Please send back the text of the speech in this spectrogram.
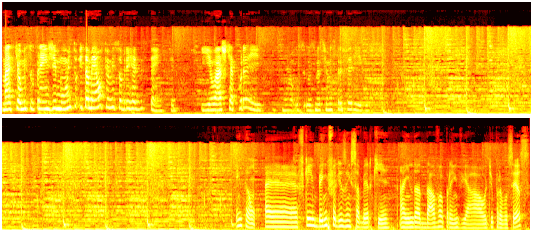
mas que eu me surpreendi muito, e também é um filme sobre resistência. E eu acho que é por aí, assim, os, os meus filmes preferidos. Então, é, fiquei bem feliz em saber que ainda dava para enviar áudio para vocês.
